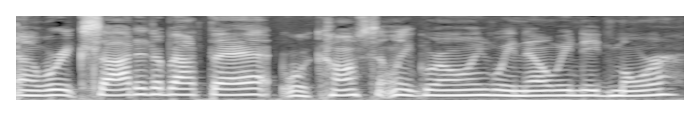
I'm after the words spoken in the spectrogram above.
uh, we're excited about that. We're constantly growing. We know we need more.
